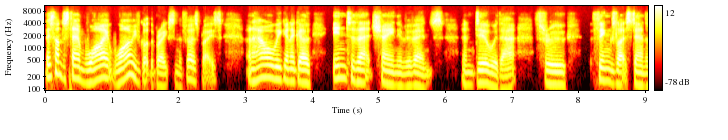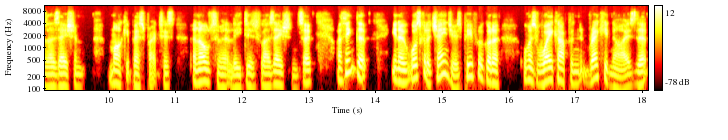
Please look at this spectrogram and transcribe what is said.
let's understand why why we've got the breaks in the first place and how are we going to go into that chain of events and deal with that through things like standardization, market best practice, and ultimately digitalization. So I think that, you know, what's got to change is people have got to almost wake up and recognize that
